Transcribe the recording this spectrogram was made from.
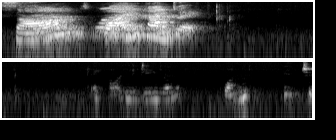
Psalm 100. One two.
